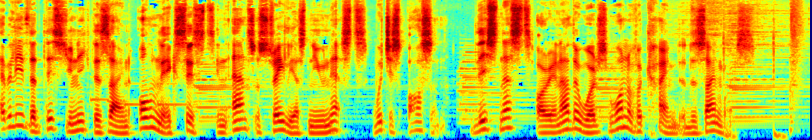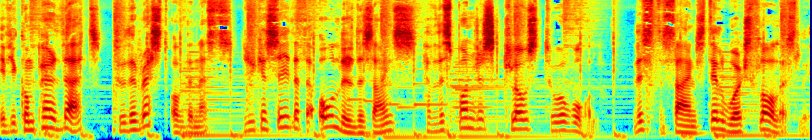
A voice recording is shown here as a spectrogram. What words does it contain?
I believe that this unique design only exists in Ants Australia's new nests, which is awesome. These nests are in other words one of a kind design-wise. If you compare that to the rest of the nests, you can see that the older designs have the sponges close to a wall. This design still works flawlessly,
